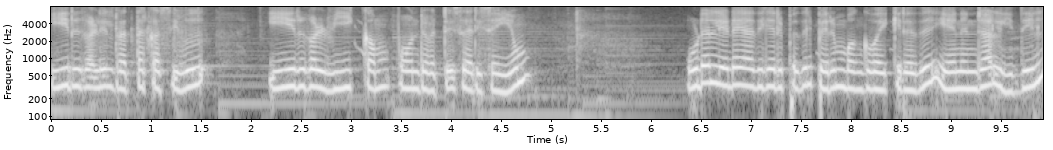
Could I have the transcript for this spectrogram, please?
ஈறுகளில் இரத்த கசிவு ஈறுகள் வீக்கம் போன்றவற்றை சரி செய்யும். உடல் எடை அதிகரிப்பதில் பெரும் பங்கு வகிக்கிறது. ஏனென்றால் இதில்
